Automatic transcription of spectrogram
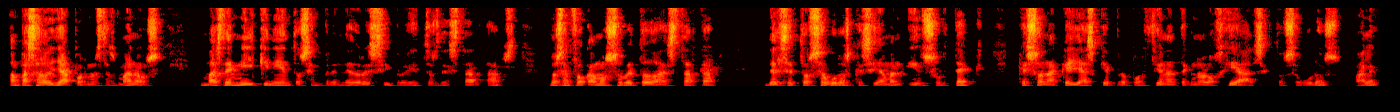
Han pasado ya por nuestras manos más de 1.500 emprendedores y proyectos de startups. Nos enfocamos sobre todo a startups del sector seguros que se llaman Insurtech, que son aquellas que proporcionan tecnología al sector seguros, ¿vale?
